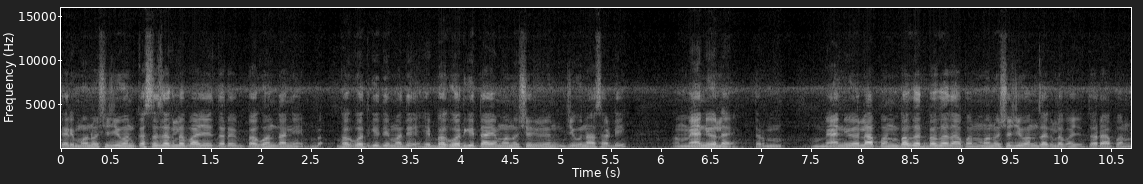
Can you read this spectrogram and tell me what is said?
तरी मनुष्य जीवन कसं जगलं पाहिजे तर भगवंतानी भगवद्गीतेमध्ये हे भगवद्गीता हे मनुष्य जीवन जीवनासाठी मॅन्युअल आहे. तर मॅन्युअल आपण बघत बघत आपण मनुष्य जीवन जगलं पाहिजे. तर आपण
